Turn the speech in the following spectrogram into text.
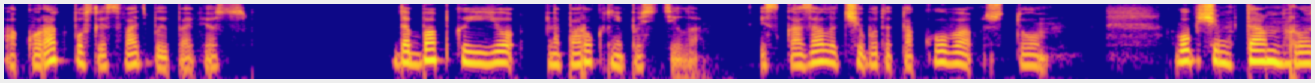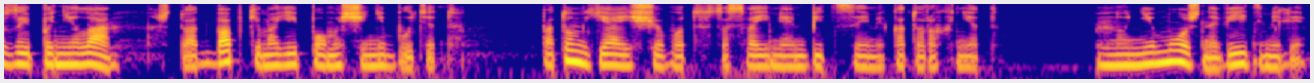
Аккурат после свадьбы и повез. Да бабка ее на порог не пустила и сказала чего-то такого, что в общем, там Роза и поняла, что от бабки моей помощи не будет. Потом я еще вот со своими амбициями, которых нет. Но не можно, ведьме ли,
